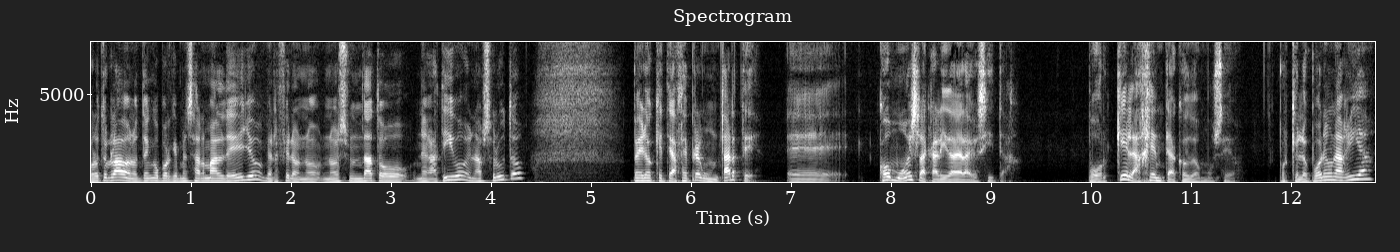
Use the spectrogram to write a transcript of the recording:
otro lado no tengo por qué pensar mal de ello, me refiero, no, no es un dato negativo en absoluto, pero que te hace preguntarte, eh, ¿cómo es la calidad de la visita? ¿Por qué la gente acude a un museo? ¿Porque lo pone una guía?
